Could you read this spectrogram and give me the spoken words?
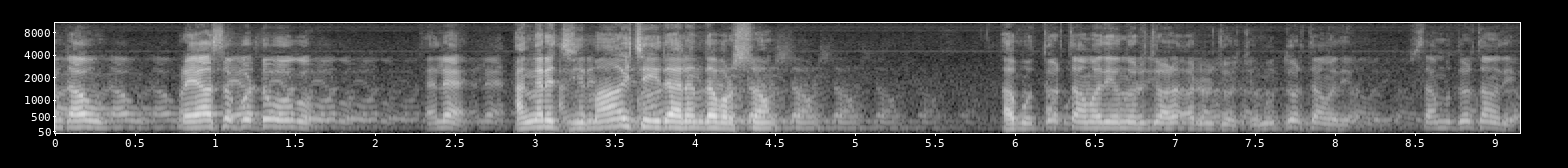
എന്താവും? പ്രയാസപ്പെട്ടു പോകും. അല്ലേ? അങ്ങനെ ജിമാ ചെയ്താൽ എന്താ പ്രശ്നം? അത് മുദ്ദുർത്താ മതി എന്നൊരു ചോദിച്ചു. മുദ്ദുർത്താ മതിയോ? മുദ്ദുർത്താ മതിയോ?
